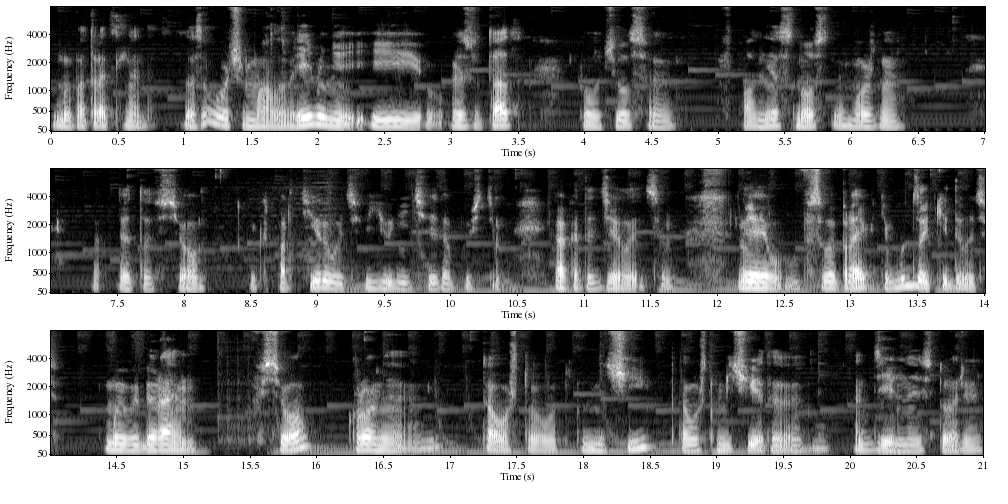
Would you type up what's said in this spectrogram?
Мы потратили на это очень мало времени, и результат получился вполне сносный. Можно это все экспортировать в Unity, допустим. Как это делается? Я его в свой проект не буду закидывать. Мы выбираем все, кроме того, что вот мечи, потому что мечи это отдельная история.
